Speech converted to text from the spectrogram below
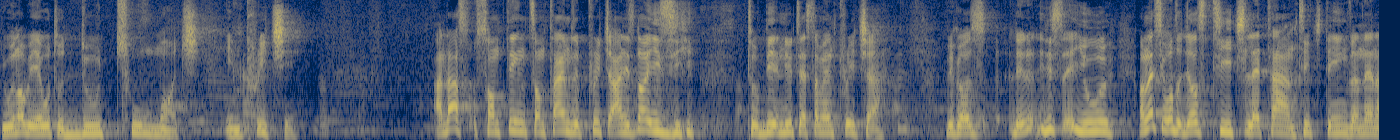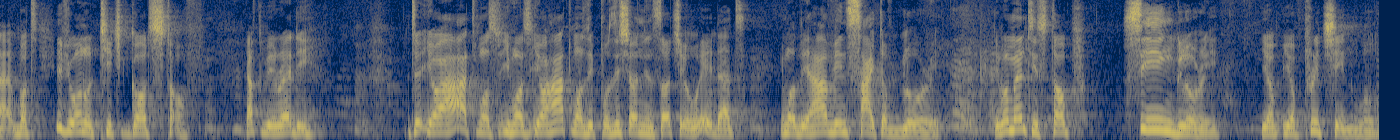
you will not be able to do too much in preaching. And that's something sometimes a preacher, and it's not easy to be a New Testament preacher. Because they, you, unless you want to just teach letter and teach things, and then, uh, but if you want to teach God stuff, you have to be ready. Your heart must, you must, your heart must be positioned in such a way that you must be having sight of glory. The moment you stop seeing glory, your, your preaching will,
